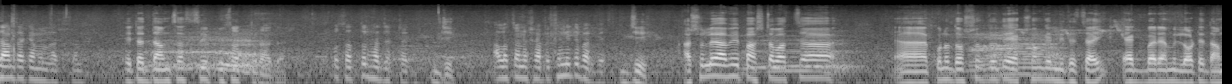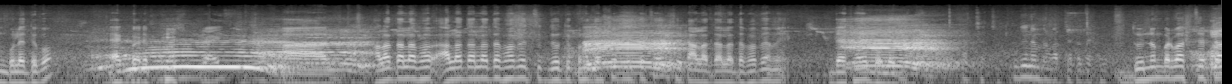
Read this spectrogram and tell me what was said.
দামটা কেমন রাখছেন? এটার দাম চাচ্ছি পঁচাত্তর হাজার। পঁচাত্তর হাজার টাকা? জি। আলোচনা সাপেক্ষে নিতে পারবে? জি। আসলে আমি পাঁচটা বাচ্চা কোনো দর্শক যদি একসঙ্গে নিতে চাই একবারে আমি লটে দাম বলে দেব। একবারে ফিক্স প্রাইস আর আলাদা আলাদা আলাদা আলাদাভাবে যদি কোনো দর্শক নিতে চাই সেটা আলাদা আলাদাভাবে আমি দেখাই বলে দেবো। আচ্ছা আচ্ছা। দুই নম্বর বাচ্চাটা দেখুন দুই নম্বর বাচ্চাটা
